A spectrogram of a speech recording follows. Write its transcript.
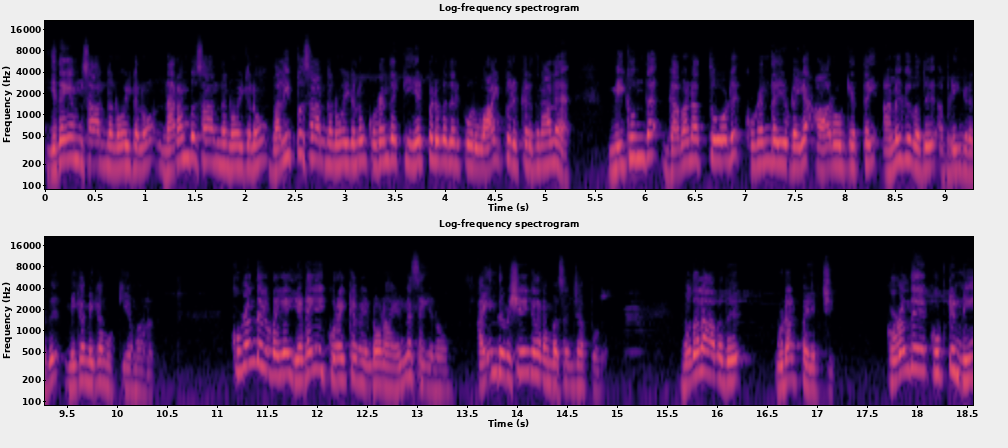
இதயம் சார்ந்த நோய்களும் நரம்பு சார்ந்த நோய்களும் வலிப்பு சார்ந்த நோய்களும் குழந்தைக்கு ஏற்படுவதற்கு ஒரு வாய்ப்பு இருக்கிறதுனால மிகுந்த கவனத்தோடு குழந்தையுடைய ஆரோக்கியத்தை அணுகுவது அப்படிங்கிறது மிக மிக முக்கியமானது. குழந்தையுடைய எடையை குறைக்க வேண்டும். நான் என்ன செய்யணும்? ஐந்து விஷயங்களை நம்ம செஞ்சா போதும். முதலாவது உடற்பயிற்சி. குழந்தையை கூப்பிட்டு நீ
